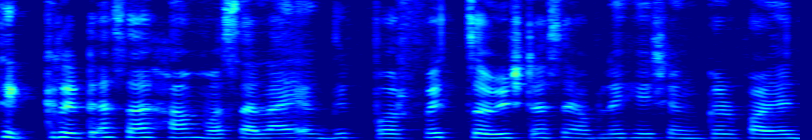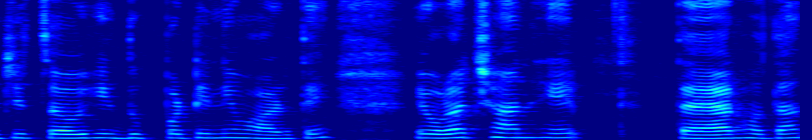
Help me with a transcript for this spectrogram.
सिक्रेट असा हा मसाला आहे. अगदी परफेक्ट चविष्ट असे आपले हे शंकरपाळ्यांची चव ही दुप्पटीने वाढते. एवढं छान हे तयार होतात.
